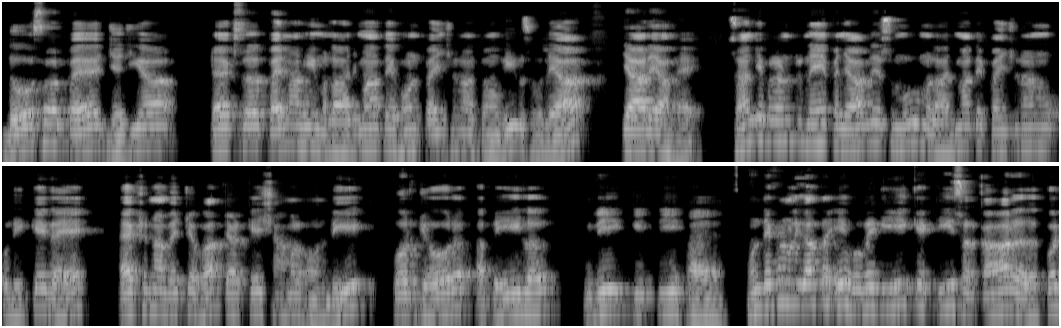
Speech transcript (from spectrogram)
200 ਰੁਪਏ ਜਜੀਆ ਟੈਕਸ ਪਹਿਲਾਂ ਹੀ ਮੁਲਾਜ਼ਮਾਂ ਤੇ ਹੁਣ ਪੈਨਸ਼ਨਾਂ ਤੋਂ ਵੀ ਵਸੂਲਿਆ ਜਾ ਰਿਹਾ ਹੈ। ਸਾਂਝੇ ਫਰੰਟ ਨੇ ਪੰਜਾਬ ਦੇ ਸਮੂਹ ਮੁਲਾਜ਼ਮਾਂ ਤੇ ਪੈਨਸ਼ਨਾਂ ਨੂੰ ਉਲੀਕੇ ਗਏ ਐਕਸ਼ਨਾਂ ਵਿੱਚ ਵੱਧ ਚੜ ਕੇ ਸ਼ਾਮਲ ਹੋਣ ਦੀ ਪੁਰਜ਼ੋਰ ਅਪੀਲ ਵੀ ਕੀਤੀ ਹੈ। ਹੁਣ ਦੇਖਣ ਵਾਲੀ ਗੱਲ ਤਾਂ ਇਹ ਹੋਵੇਗੀ ਕਿ ਕੀ ਸਰਕਾਰ ਕੁਝ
